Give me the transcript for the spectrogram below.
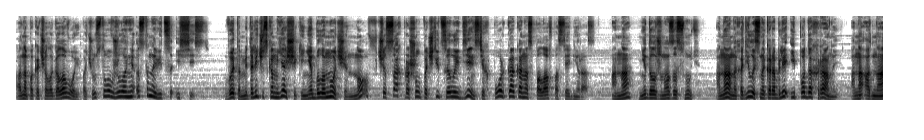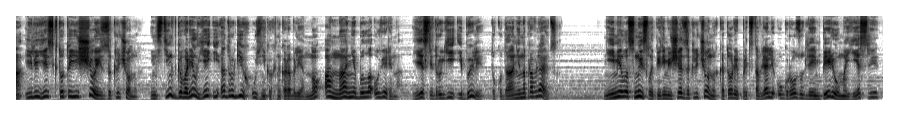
Она покачала головой, почувствовав желание остановиться и сесть. В этом металлическом ящике не было ночи, но в часах прошел почти целый день с тех пор, как она спала в последний раз. Она не должна заснуть. Она находилась на корабле и под охраной. Она одна или есть кто-то еще из заключенных? Инстинкт говорил ей и о других узниках на корабле, но она не была уверена. Если другие и были, то куда они направляются? Не имело смысла перемещать заключенных, которые представляли угрозу для Империума, если...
